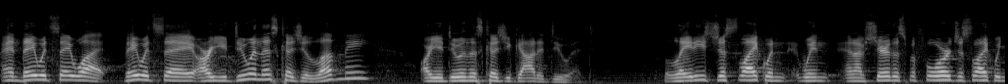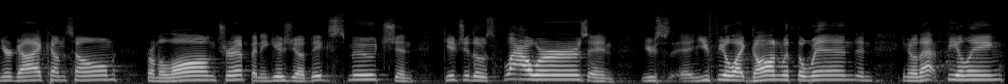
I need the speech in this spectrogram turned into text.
and they would say what? They would say, "Are you doing this because you love me? Are you doing this because you got to do it?" Ladies, just like when when and I've shared this before, just like when your guy comes home from a long trip and he gives you a big smooch and gives you those flowers and you and you feel like gone with the wind and you know that feeling.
